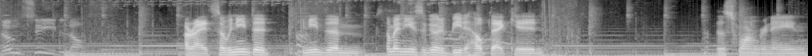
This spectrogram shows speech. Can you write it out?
Zone C lost. Alright, so we need to... We need to... Somebody needs to go to B to help that kid. The swarm grenade.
